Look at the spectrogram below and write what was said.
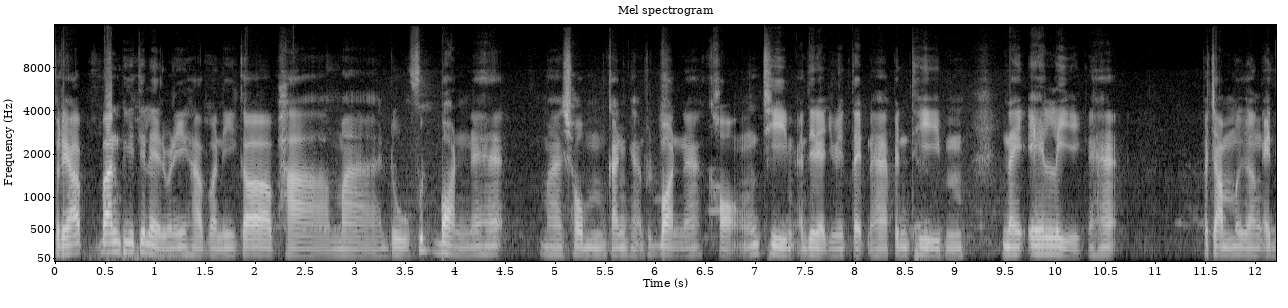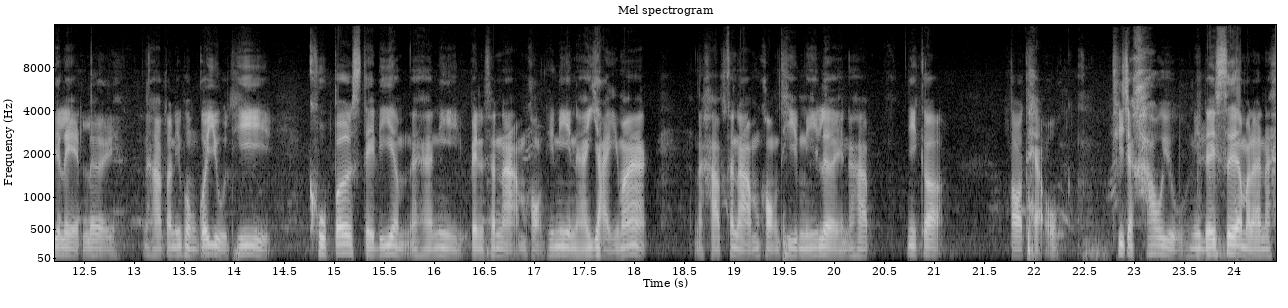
สวัสดีครับบ้านพี่ติเลตวันนี้ครับวันนี้ก็พามาดูฟุตบอลนะฮะมาชมการแข่งขันฟุตบอลนะของทีมแอดิเลดยู i นเต็ดนะฮะเป็นทีมในเอลีกนะฮะประจำเมืองแอดิเลดเลยนะครับตอนนี้ผมก็อยู่ที่คูเปอร์สเตเดียมนะฮะนี่เป็นสนามของที่นี่นะฮะใหญ่มากนะครับสนามของทีมนี้เลยนะครับ นี่ก็ต่อแถวที่จะเข้าอยู่นี่ได้เสื้อมาแล้วนะ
